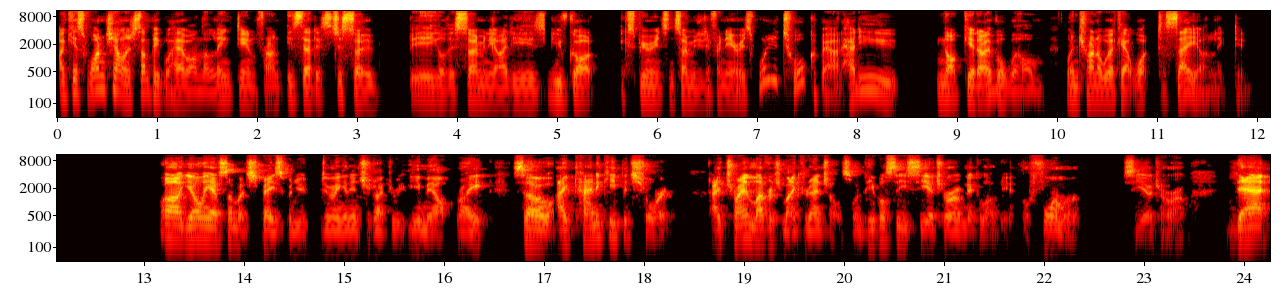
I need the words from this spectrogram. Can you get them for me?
I guess one challenge some people have on the LinkedIn front is that it's just so big or there's so many ideas. You've got experience in so many different areas. What do you talk about? How do you not get overwhelmed when trying to work out what to say on LinkedIn? Well, you only have so much space when you're doing an introductory email, right? So I kind of keep it short. I try and leverage my credentials. When people see CHRO of Nickelodeon or former CHRO, that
